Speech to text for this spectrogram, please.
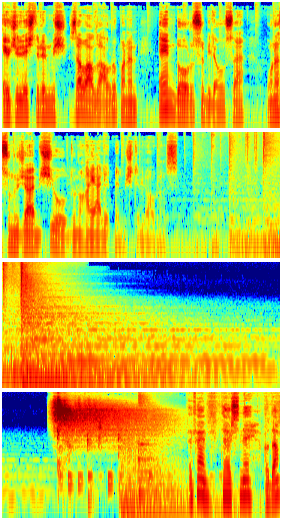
evcilleştirilmiş zavallı Avrupa'nın en doğrusu bile olsa ona sunacağı bir şey olduğunu hayal etmemiştir Lawrence. Efendim tersine adam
